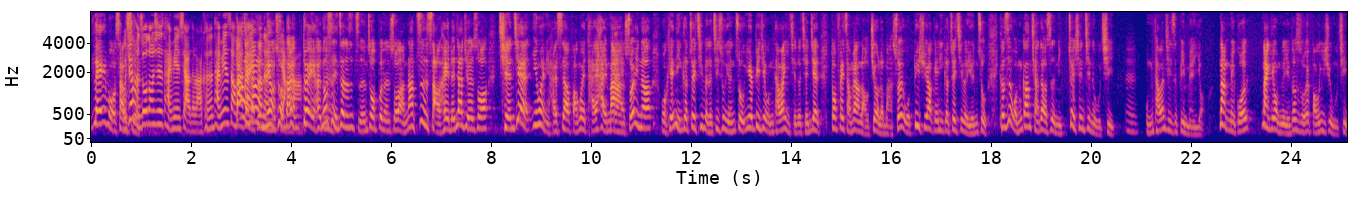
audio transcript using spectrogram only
Level 上，我觉得很多东西是台面下的啦，可能台面上当然当然没有错，当然对很多事情真的是只能做不能说啊。那至少嘿，人家觉得说潜舰，因为你还是要防卫台海嘛，所以呢，我给你一个最基本的技术援助，因为毕竟我们台湾以前的潜舰都非常非常老旧了嘛，所以我必须要给你一个最基本援助。可是我们刚刚强调的是，你最先进的武器，嗯，我们台湾其实并没有。那美国卖给我们的也都是所谓防御性武器。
